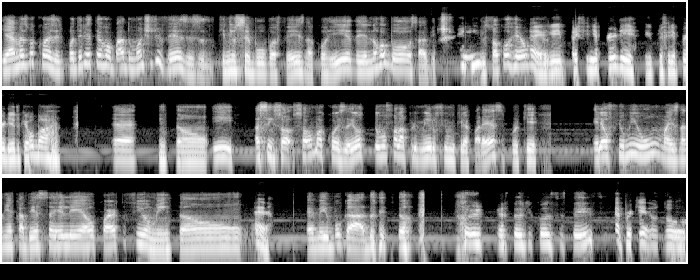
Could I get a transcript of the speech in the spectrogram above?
E é a mesma coisa, ele poderia ter roubado um monte de vezes, que nem o Cebuba fez na corrida, e ele não roubou, sabe? Sim. Ele só correu. É, mesmo. ele preferia perder. Ele preferia perder do que roubar. É, então, e assim, só, só uma coisa, eu, eu vou falar primeiro o filme que ele aparece, porque ele é o filme 1, mas na minha cabeça ele é o quarto filme, então É. é meio bugado. Então, por questão de consistência. É, porque o,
